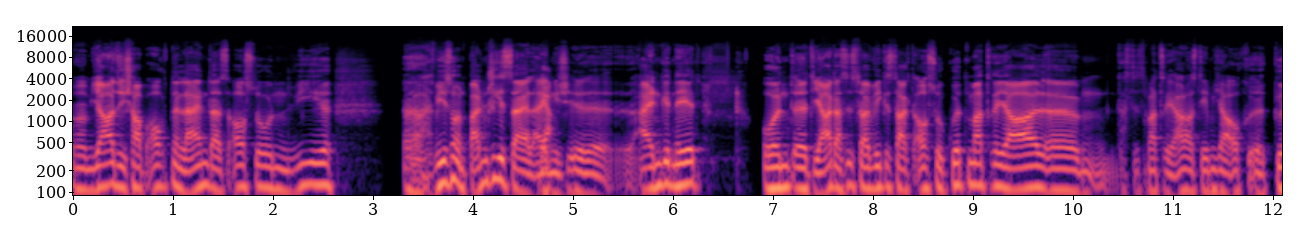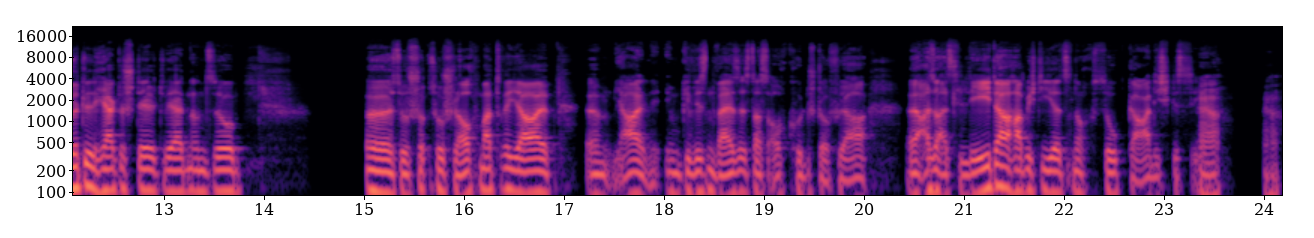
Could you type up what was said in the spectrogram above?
Ähm, ja, also ich habe auch 'ne Leine, da ist auch so 'n wie äh, wie so 'n Bungee-Seil Ja. eigentlich, äh, eingenäht. Und, äh, ja, das ist ja, wie gesagt, auch so Gurtmaterial. Ähm, das ist Material, aus dem ja auch, äh, Gürtel hergestellt werden und so. Äh, so so Schlauchmaterial. Ähm, ja, in gewissen Weise ist das auch Kunststoff, ja. Äh, also als Leder habe ich die jetzt noch so gar nicht gesehen. Ja, ja.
